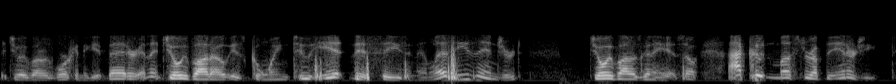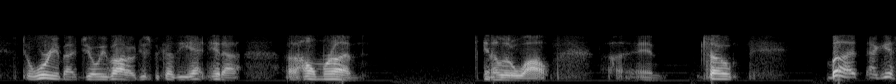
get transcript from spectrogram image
that Joey Votto is working to get better, and that Joey Votto is going to hit this season. Unless he's injured, Joey Votto is going to hit. So I couldn't muster up the energy to worry about Joey Votto just because he hadn't hit a, a home run in a little while. Uh, and so, but I guess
